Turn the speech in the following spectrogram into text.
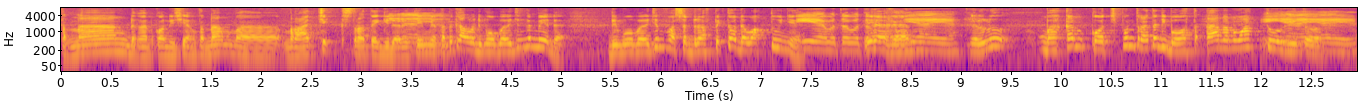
tenang dengan kondisi yang tenang uh, meracik strategi dari Iya, timnya. iya. tapi kalau di Mobile Legends kan beda. Di Mobile Legends fase draft pick tuh ada waktunya. Iya betul betul. Iya kan? Iya iya. Ya, lu bahkan coach pun ternyata di bawah tekanan waktu Iya, gitu iya, iya.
